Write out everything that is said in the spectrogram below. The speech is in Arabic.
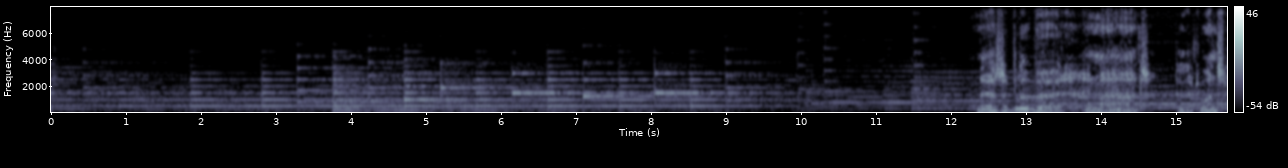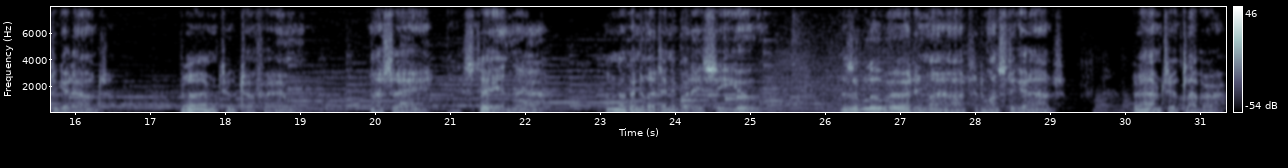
There's a bluebird in my heart that wants to get out, but I'm too tough for him. I say, stay in there. I'm not going to let anybody see you. There's a bluebird in my heart that wants to get out, but I'm too clever.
